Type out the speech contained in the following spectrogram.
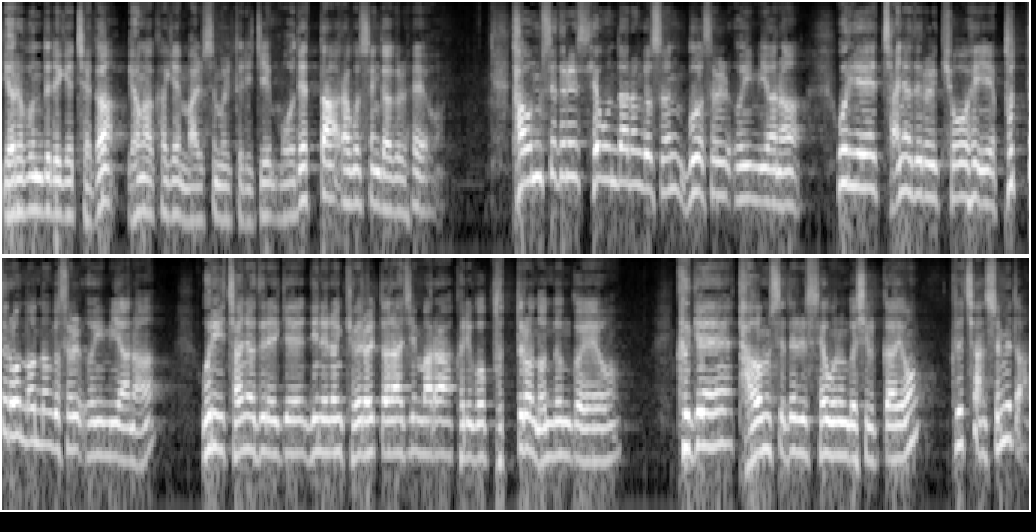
여러분들에게 제가 명확하게 말씀을 드리지 못했다라고 생각을 해요. 다음 세대를 세운다는 것은 무엇을 의미하나? 우리의 자녀들을 교회에 붙들어 놓는 것을 의미하나? 우리 자녀들에게 니네는 교회를 떠나지 마라. 그리고 붙들어 놓는 거예요. 그게 다음 세대를 세우는 것일까요? 그렇지 않습니다.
